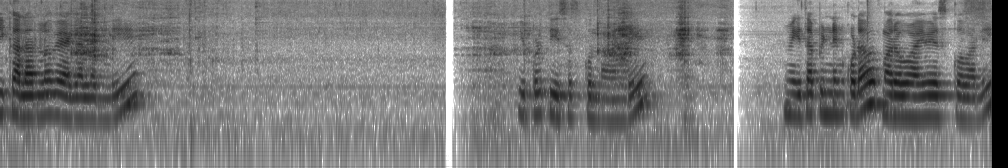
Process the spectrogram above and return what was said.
ఈ కలర్లో వేగాలండి. ఇప్పుడు తీసేసుకుందామండి. మిగతా పిండిని కూడా మరో వాయి వేసుకోవాలి.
